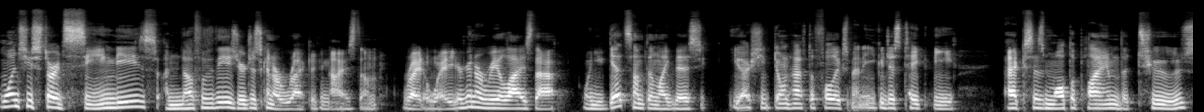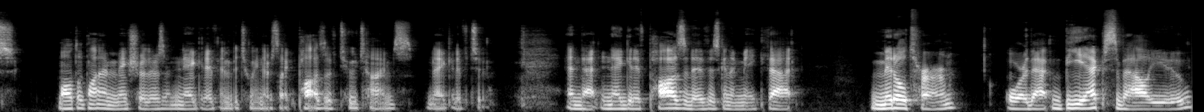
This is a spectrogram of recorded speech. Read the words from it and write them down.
once you start seeing these, enough of these, you're just going to recognize them right away. You're going to realize that when you get something like this, you actually don't have to fully expand it. You could just take the x's, multiply them, the 2's, multiply and make sure there's a negative in between. There's like positive 2 times negative 2. And that negative positive is going to make that middle term, or that bx value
